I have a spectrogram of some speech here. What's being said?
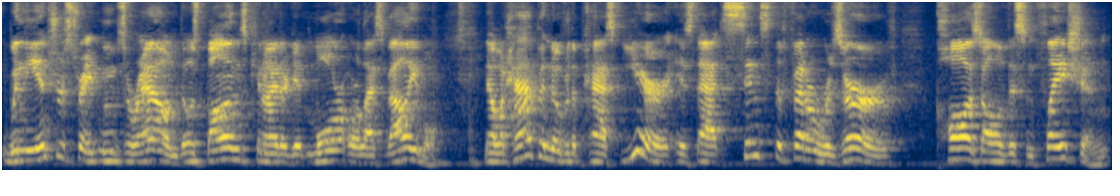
when the interest rate moves around, those bonds can either get more or less valuable. Now, what happened over the past year is that since the Federal Reserve caused all of this inflation.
